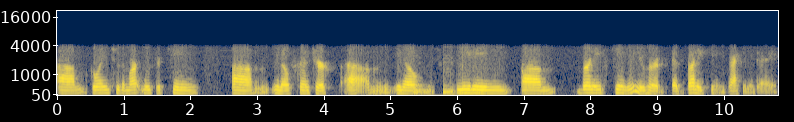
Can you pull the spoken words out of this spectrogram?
um, going to the Martin Luther King, um, you know, Center, um, you know, Mhm. meeting um, Bernice King. We knew her as Bunny King back in the day.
